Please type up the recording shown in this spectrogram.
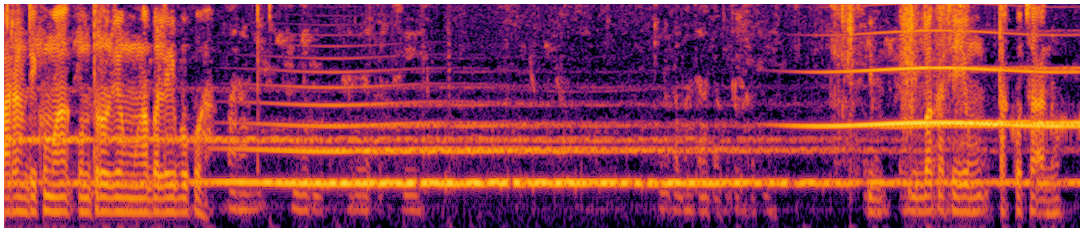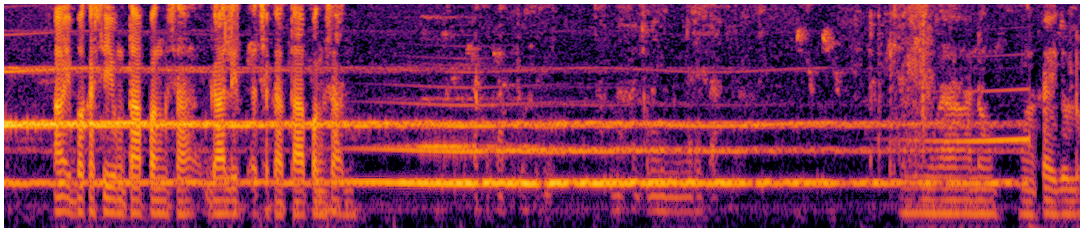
Parang di ko makakontrol yung mga balibo ko. ah. Parang hindi ko talaga kasi kinakabahan talaga ako talaga kasi Iba kasi yung takot sa ano. Ah, iba kasi yung tapang sa galit at saka tapang sa ano. takot ako to kasi nasa ko lang yung nangyari sa akin. Yung mga ano, mga kaidolo.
